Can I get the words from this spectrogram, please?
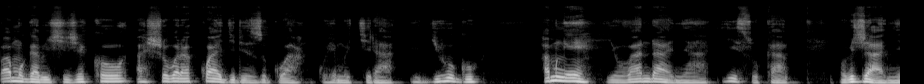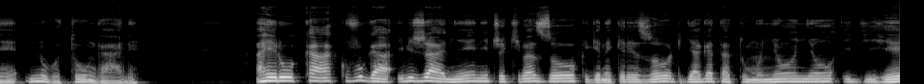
bamugabishije ko ashobora kwagirizwa guhemukira igihugu hamwe yobandanya yisuka mu bijanye n'ubutungane. Aheruka kuvuga ibijanye n'ico kibazo kw'igenekerezo rya gatatu Munyonyo igihe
